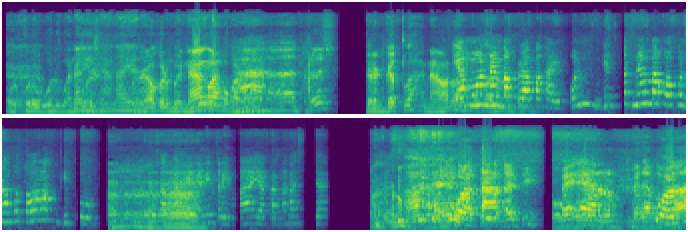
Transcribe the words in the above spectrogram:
kudu kudu kudu benang ya sana ya. aku benang lah pokoknya ah, ah, terus greget lah naon ya mau nembak berapa kali pun dia tetap nembak walaupun aku tolak gitu. Eh, eh, eh, Misalkan eh. dia diterima ya karena kasihan. aduh kuatan anjing PR beda bahasa.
